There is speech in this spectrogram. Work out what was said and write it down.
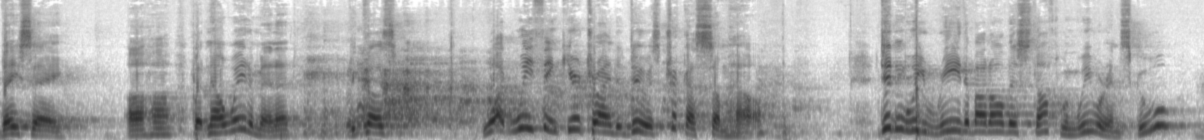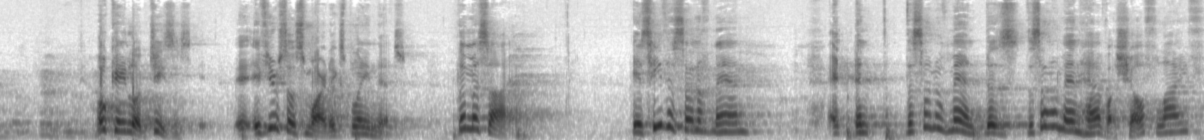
They say, "Uh-huh, but now wait a minute because what we think you're trying to do is trick us somehow. Didn't we read about all this stuff when we were in school? Okay, look, Jesus, if you're so smart, explain this. The Messiah, is he the Son of Man? And, and, the Son of Man, does the Son of Man have a shelf life?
